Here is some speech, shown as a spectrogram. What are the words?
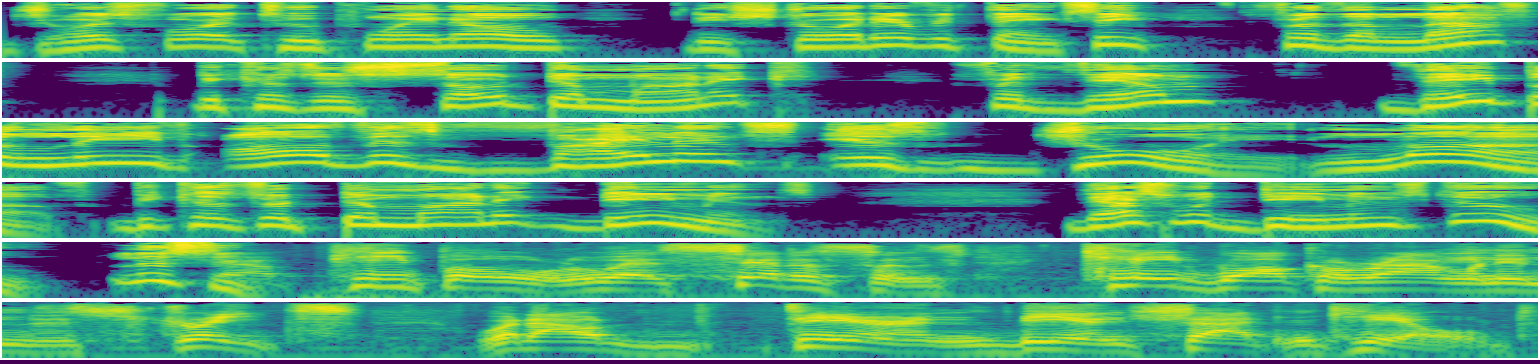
George Floyd 2.0 destroyed everything. See, for the left, because they're so demonic, for them, they believe all this violence is joy, love, because they're demonic demons. That's what demons do. Listen. People who, as citizens, can't walk around in the streets without fearing being shot and killed.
